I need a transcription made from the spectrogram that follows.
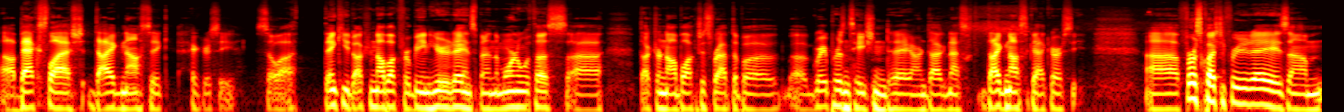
uh, backslash diagnostic accuracy. So, uh, thank you, Dr. Knobloch, for being here today and spending the morning with us. Uh, Dr. Knobloch just wrapped up a, a great presentation today on diagnostic, diagnostic accuracy. Uh, first question for you today is um,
